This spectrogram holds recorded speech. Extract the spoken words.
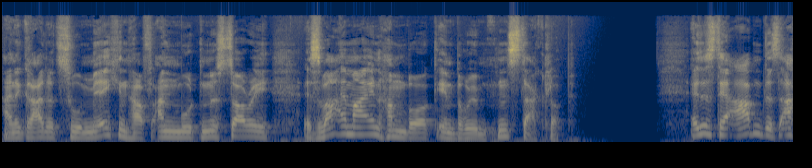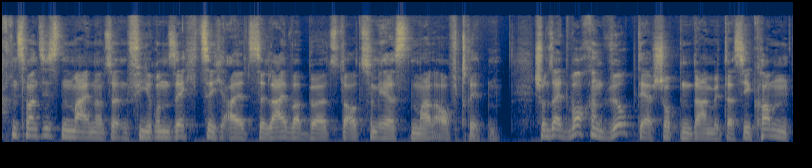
eine geradezu märchenhaft anmutende Story. Es war einmal in Hamburg im berühmten Star Club. Es ist der Abend des 28. Mai 1964, als The Liver Birds dort zum ersten Mal auftreten. Schon seit Wochen wirbt der Schuppen damit, dass sie kommen,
